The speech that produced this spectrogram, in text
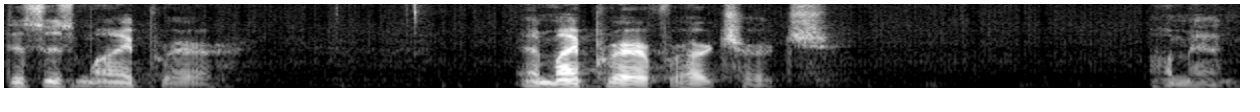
This is my prayer and my prayer for our church. Amen.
